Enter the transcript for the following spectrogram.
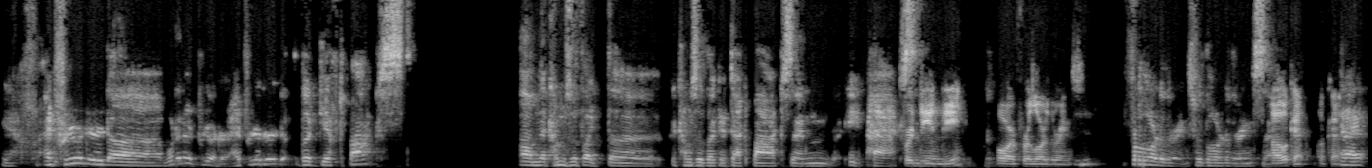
Yeah, I pre-ordered. uh What did I pre-order? I pre-ordered the gift box. Um, that comes with like the it comes with like a deck box and eight packs For D&D? Or for Lord of the Rings. for Lord of the Rings for the Lord of the Rings set. Oh, okay. Okay. and I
